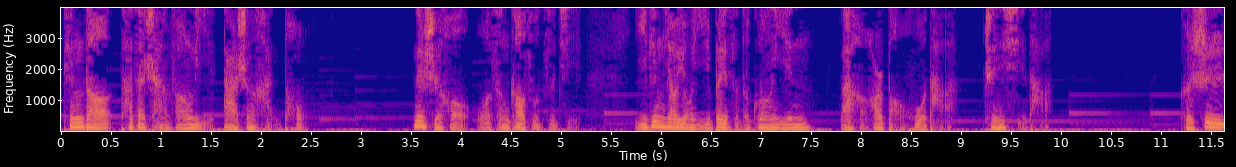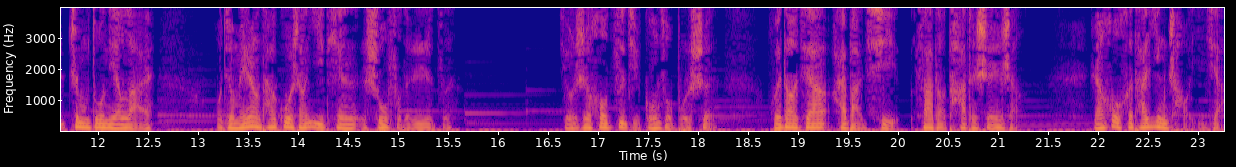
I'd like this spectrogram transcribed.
听到她在产房里大声喊痛。那时候我曾告诉自己，一定要用一辈子的光阴来好好保护她、珍惜她。可是这么多年来，我就没让他过上一天舒服的日子。有时候自己工作不顺，回到家还把气撒到他的身上，然后和他硬吵一架。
